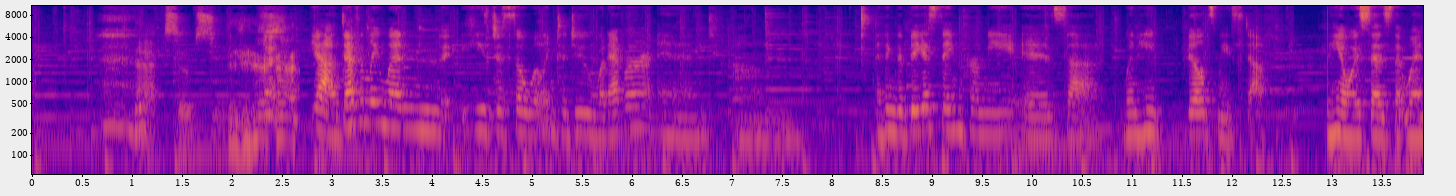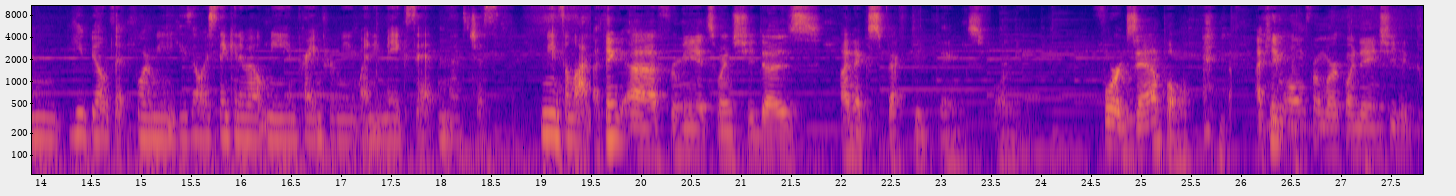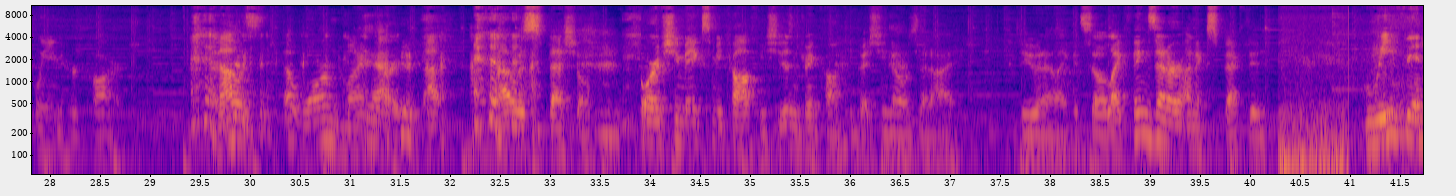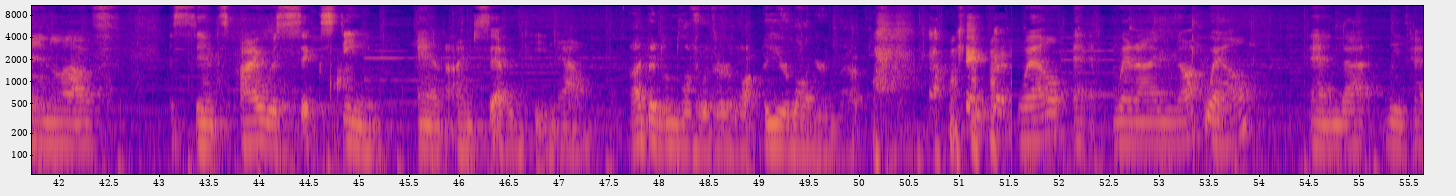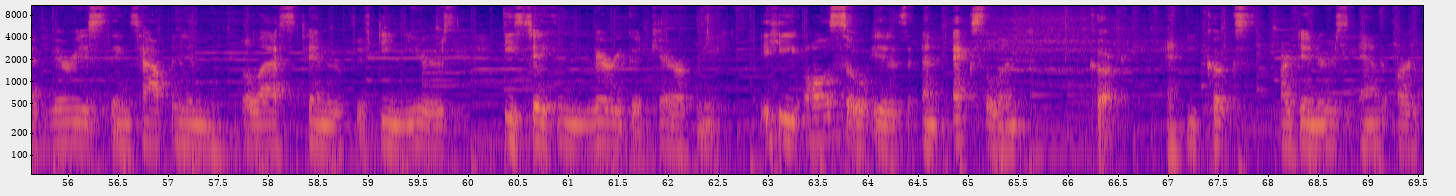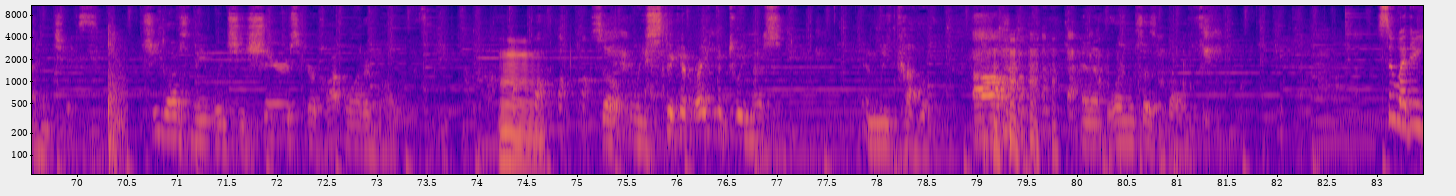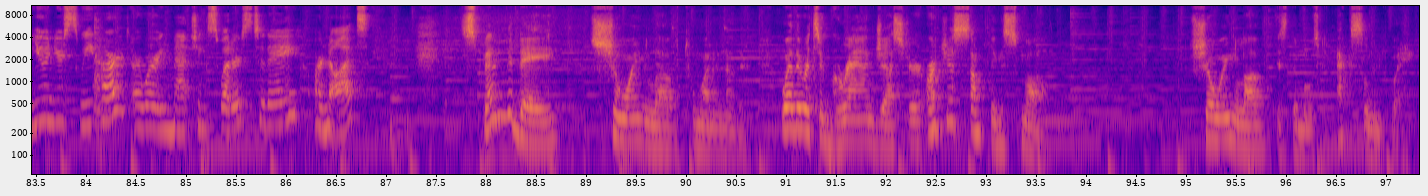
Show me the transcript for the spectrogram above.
Acts of service. yeah, definitely when he's just so willing to do whatever. And um, I think the biggest thing for me is uh, when he builds me stuff. And he always says that when he builds it for me, he's always thinking about me and praying for me when he makes it. And that's just means a lot. I think uh, for me, it's when she does unexpected things for me. For example, I came home from work one day and she had cleaned her car. And that was that warmed my heart. That that was special. Or if she makes me coffee, she doesn't drink coffee, but she knows that I do and I like it. So like things that are unexpected. We've been in love since I was 16 and I'm 70 now. I've been in love with her a, lot, a year longer than that. Okay, good. Well, uh, when I'm not well, and that we've had various things happen in the last 10 or 15 years, he's taken very good care of me. He also is an excellent cook, and he cooks our dinners and our lunches. She loves me when she shares her hot water bottle with me. Mm. so we stick it right between us and we cuddle. Oh. And it warms us both. So, whether you and your sweetheart are wearing matching sweaters today or not, spend the day showing love to one another, whether it's a grand gesture or just something small. Showing love is the most excellent way.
